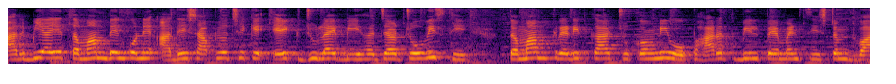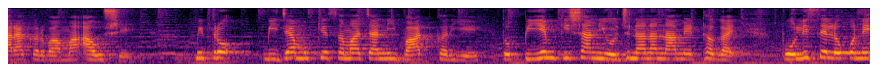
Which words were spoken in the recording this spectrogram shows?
આરબીઆઈએ તમામ બેંકોને આદેશ આપ્યો છે કે એક જુલાઈ બે હજાર ચોવીસથી તમામ ક્રેડિટ કાર્ડ ચૂકવણીઓ ભારત બિલ પેમેન્ટ સિસ્ટમ દ્વારા કરવામાં આવશે. મિત્રો, બીજા મુખ્ય સમાચારની વાત કરીએ તો પીએમ કિસાન યોજનાના નામે ઠગાઈ પોલીસે લોકોને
